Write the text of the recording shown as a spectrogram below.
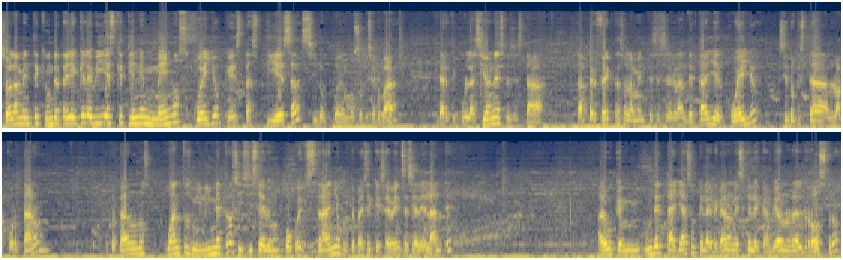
Solamente que un detalle que le vi es que tiene menos cuello que estas piezas, si lo podemos observar. De articulaciones, pues está, está perfecta, solamente ese es el gran detalle, el cuello. Siento que está, lo acortaron, acortaron unos cuantos milímetros y sí se ve un poco extraño porque parece que se vence hacia adelante. Algo que un detallazo que le agregaron es que le cambiaron ahora el rostro.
